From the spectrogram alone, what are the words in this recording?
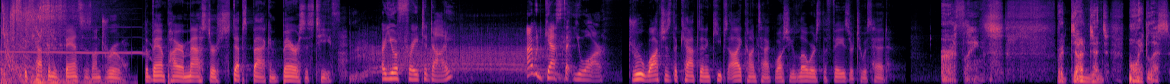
The captain advances on Drew. The vampire master steps back and bares his teeth. Are you afraid to die? I would guess that you are. Drew watches the captain and keeps eye contact while she lowers the phaser to his head. Earthlings. Redundant, pointless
